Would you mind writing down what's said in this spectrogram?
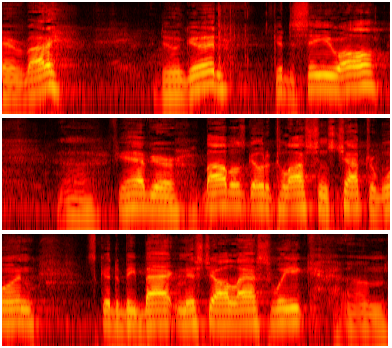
everybody. Doing good? Good to see you all. Uh, if you have your Bibles, go to Colossians chapter 1. It's good to be back. Missed y'all last week. Um,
